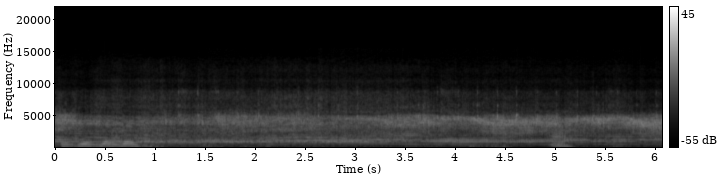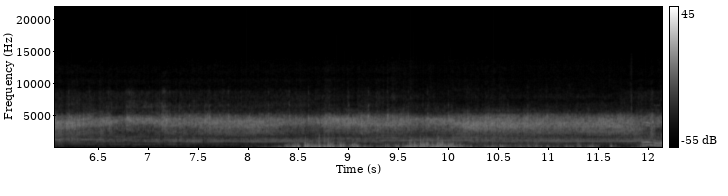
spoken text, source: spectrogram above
โว้วโว้วโว้วโว้วโอ้โห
